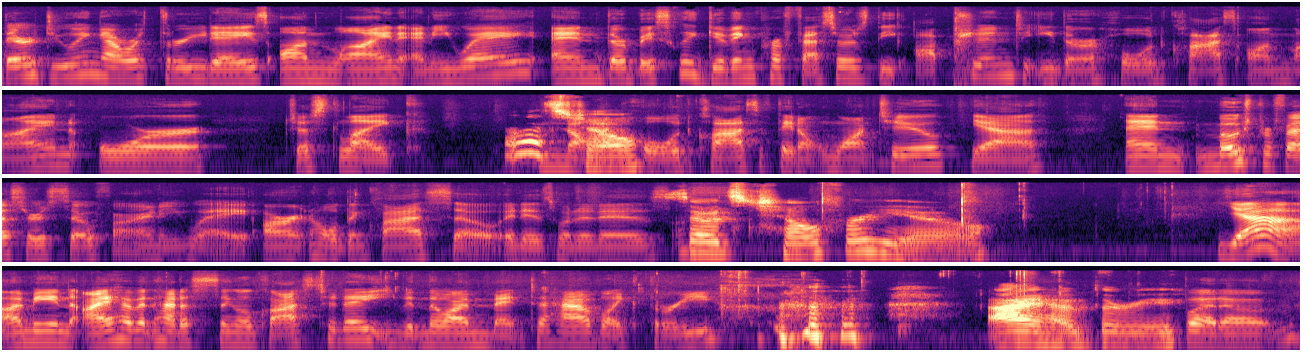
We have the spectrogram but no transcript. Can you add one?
they're doing our three days online anyway, and they're basically giving professors the option to either hold class online or just like Oh, not chill. hold class if they don't want to. Yeah. And most professors so far anyway aren't holding class, so it is what it is. So it's chill for you. Yeah, I mean, I haven't had a single class today, even though I'm meant to have like three. I have three. But um,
